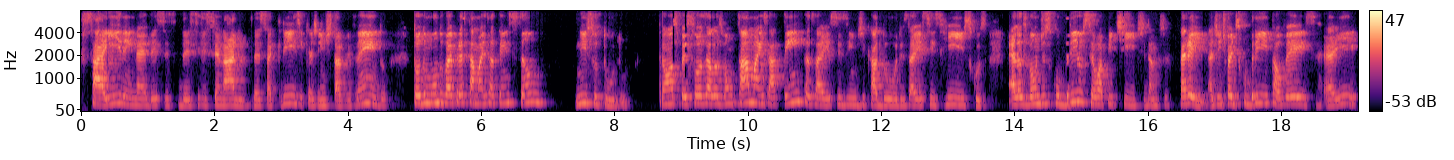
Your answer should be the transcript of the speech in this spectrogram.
saírem né, desse, desse cenário, dessa crise que a gente está vivendo, todo mundo vai prestar mais atenção nisso tudo. Então, as pessoas elas vão estar tá mais atentas a esses indicadores, a esses riscos, elas vão descobrir o seu apetite. Espera aí, a gente vai descobrir, talvez, aí,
